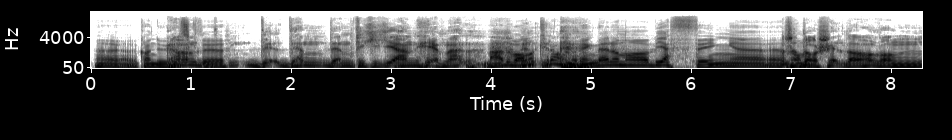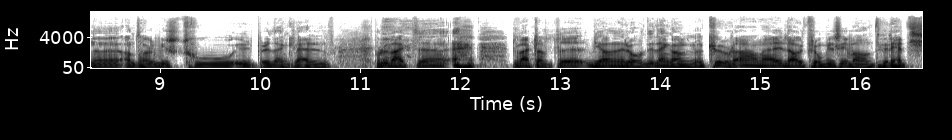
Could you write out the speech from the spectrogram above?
Kan du Ja, huske det? den, den fikk ikke jeg med meg. Nei, det var noe krangling der, og noe bjeffing. Altså, sånn. da, da hadde han antageligvis to utbrudd den kvelden. For du veit at vi hadde en Rody den gangen, Kula. Han er i dag trommis i Van Tourettes,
